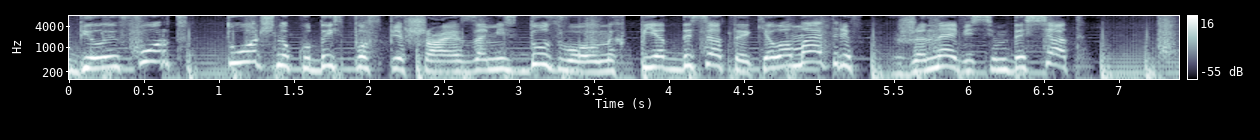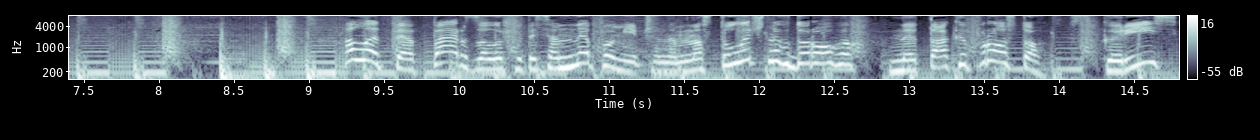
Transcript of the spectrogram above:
білий форт точно кудись поспішає. Замість дозволених 50 кілометрів жене 80. Але тепер залишитися непоміченим на столичних дорогах не так і просто. Скрізь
